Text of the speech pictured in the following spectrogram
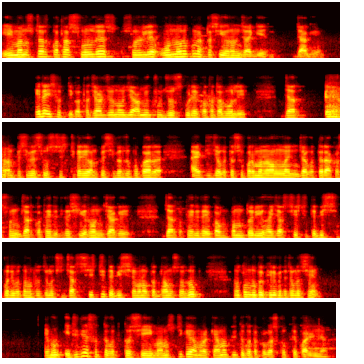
এই মানুষটার কথা শুনলে শরীরে অন্যরকম একটা শিহরণ জাগে জাগে। এটাই সত্যি কথা। যার জন্য যে আমি খুব জোশ করে কথাটা বলি, যার অনপেশিবের সুসৃষ্টিকারী অনপেশিবের উপকার আইটি জগতের সুপারমান অনলাইন জগতের আকর্ষণ, যার কথা হৃদয় শিহরণ জাগে, যার কথা হৃদয় কম্পন তৈরি হয়, যার সৃষ্টিতে বিশ্ব পরিবর্তন হতে চলেছে, যার সৃষ্টিতে বিশ্ব মানবতার ধ্বংস রূপ, নতুন রূপে ফিরে পেতে চলেছে। এবং এটি দিয়ে সত্য কথা সেই মানুষটিকে আমরা কেন কৃতজ্ঞতা প্রকাশ করতে পারি না?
